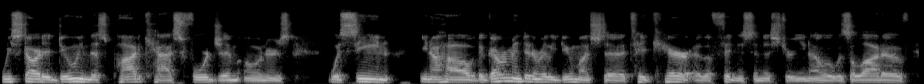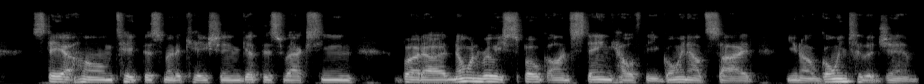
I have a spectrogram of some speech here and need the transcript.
we started doing this podcast for gym owners was seeing you know how the government didn't really do much to take care of the fitness industry you know? It was a lot of stay at home take this medication get this vaccine but uh, no one really spoke on staying healthy going outside you know going to the gym.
